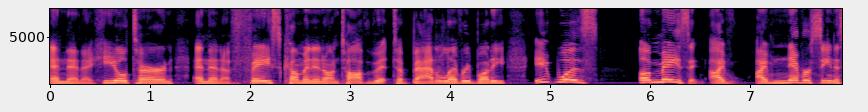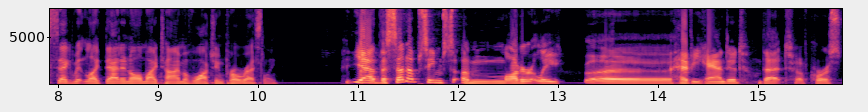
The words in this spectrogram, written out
and then a heel turn and then a face coming in on top of it to battle everybody? It was amazing. I've I've never seen a segment like that in all my time of watching pro wrestling. Yeah, the setup seems moderately uh, heavy-handed. That, of course,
